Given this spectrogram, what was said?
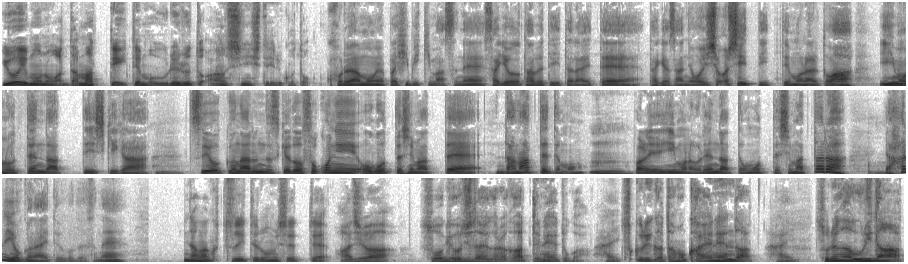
良いものは黙っていても売れると安心していること。これはもうやっぱり響きますね。先ほど食べていただいて、竹谷さんに美味しい美味しいって言ってもらえると、あ、いいもの売ってんだって意識が強くなるんですけど、そこにおごってしまって、黙ってても、やっぱりいいもの売れんだって思ってしまったら、やはり良くないということですね。長く続いてるお店って味は創業時代から変わってねえとか、はい。作り方も変えねえんだ。はい。それが売りだ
